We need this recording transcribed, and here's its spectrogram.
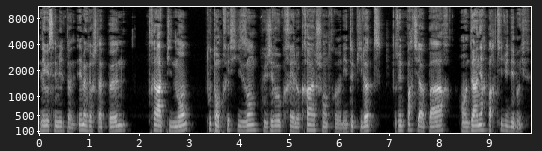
Lewis Hamilton et Max Verstappen, très rapidement, tout en précisant que j'évoquerai le crash entre les deux pilotes dans une partie à part, en dernière partie du débrief.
